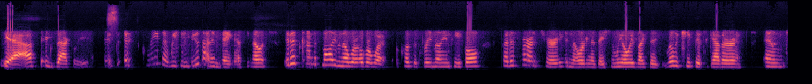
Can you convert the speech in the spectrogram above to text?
Yeah, exactly. It's, it's great that we can do that in Vegas. You know, it is kind of small, even though we're over what close to three million people. But as far as charity and the organization, we always like to really keep it together and, And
